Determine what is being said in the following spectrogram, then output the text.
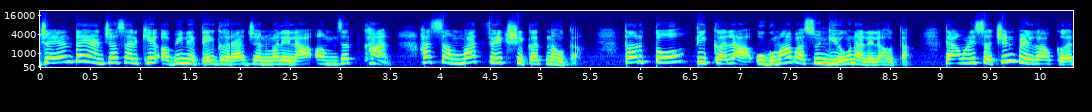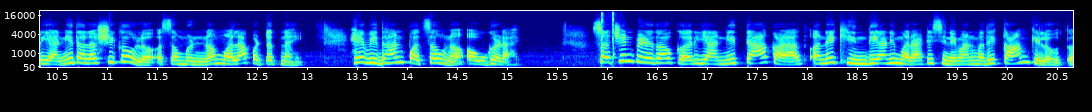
जयंत यांच्यासारखे अभिनेते घरात जन्मलेला अमजद खान हा संवाद फेक शिकत नव्हता. तर तो ती कला उगमापासून घेऊन आलेला होता. त्यामुळे सचिन पिळगावकर यांनी त्याला शिकवलं असं म्हणणं मला पटत नाही. हे विधान पचवणं अवघड आहे. सचिन पिळगावकर यांनी त्या काळात अनेक हिंदी आणि मराठी सिनेमांमध्ये काम केलं होतं.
